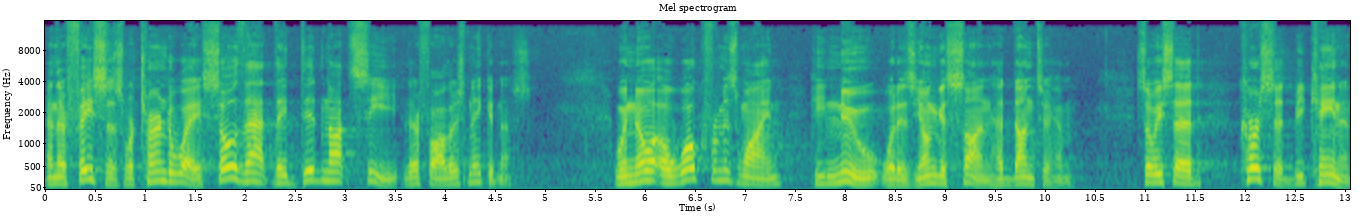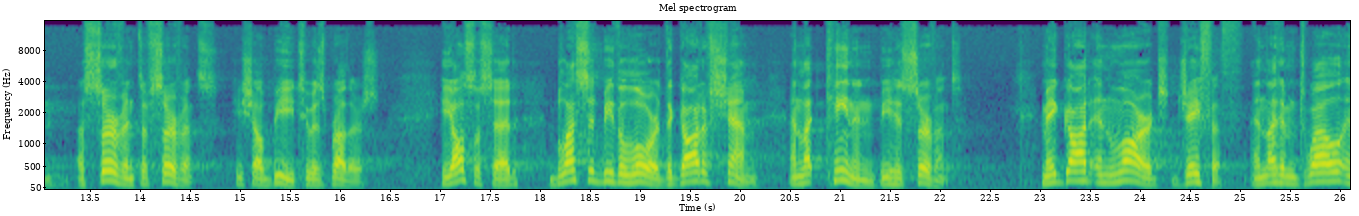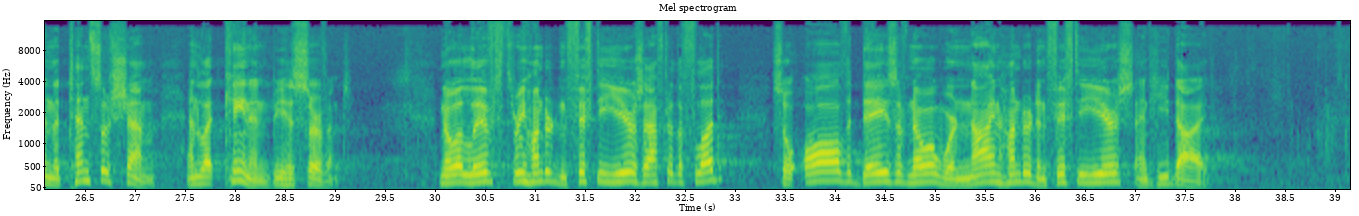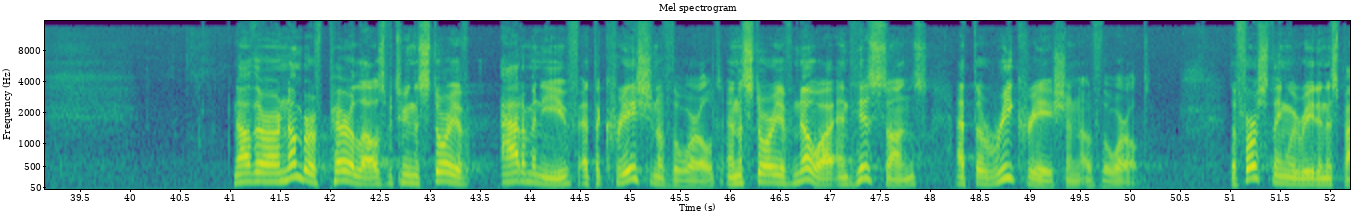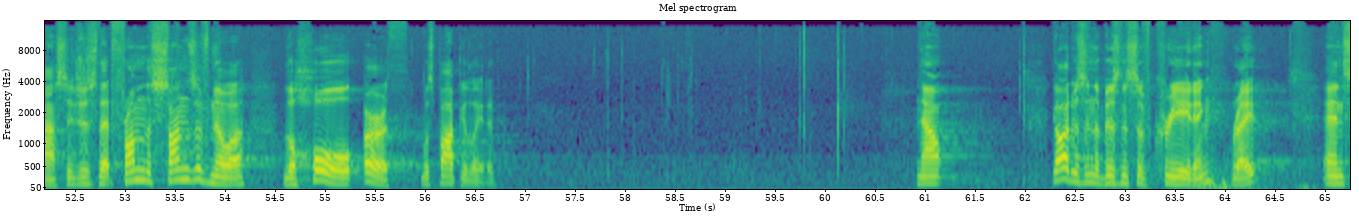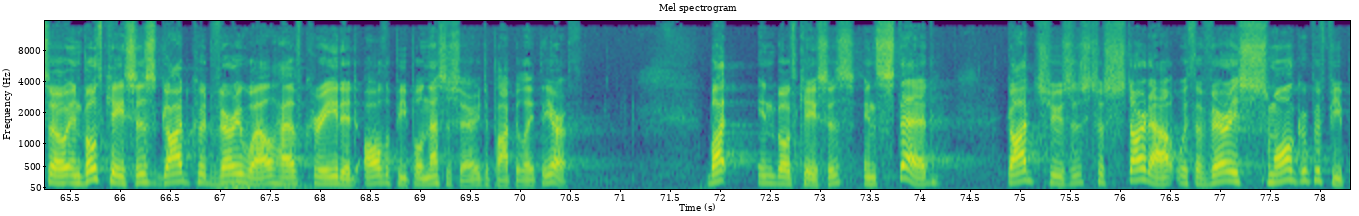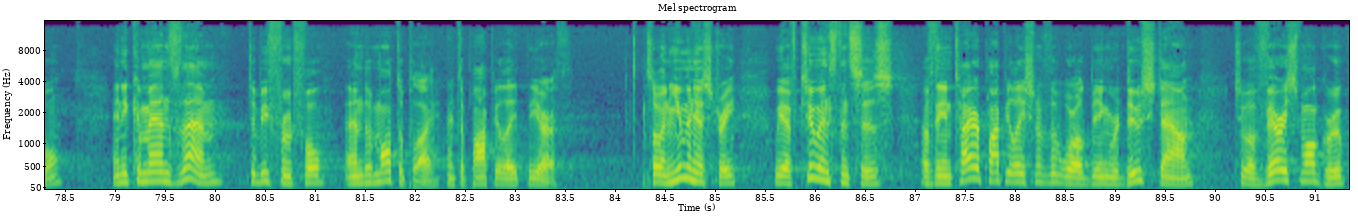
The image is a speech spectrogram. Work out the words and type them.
And their faces were turned away so that they did not see their father's nakedness. When Noah awoke from his wine, he knew what his youngest son had done to him. So he said, Cursed be Canaan, a servant of servants, he shall be to his brothers. He also said, Blessed be the Lord, the God of Shem and let Canaan be his servant. May God enlarge Japheth, and let him dwell in the tents of Shem, and let Canaan be his servant. Noah lived 350 years after the flood, so all the days of Noah were 950 years, and he died. Now, there are a number of parallels between the story of Adam and Eve at the creation of the world and the story of Noah and his sons at the recreation of the world. The first thing we read in this passage is that from the sons of Noah, the whole earth was populated. Now, God was in the business of creating, right? And so, in both cases, God could very well have created all the people necessary to populate the earth. But in both cases, instead, God chooses to start out with a very small group of people, and He commands them to be fruitful and to multiply and to populate the earth. So, in human history, we have two instances of the entire population of the world being reduced down to a very small group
